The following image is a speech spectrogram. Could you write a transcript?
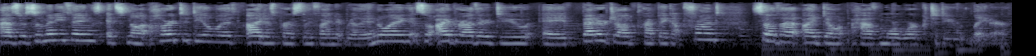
As with so many things, it's not hard to deal with. I just personally find it really annoying, so I'd rather do a better job prepping up front so that I don't have more work to do later.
